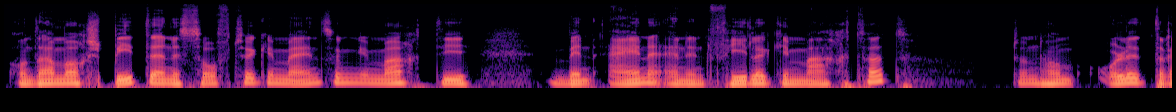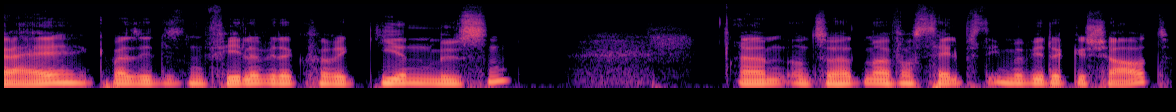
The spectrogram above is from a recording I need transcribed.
und haben auch später eine Software gemeinsam gemacht, die, wenn einer einen Fehler gemacht hat, dann haben alle drei quasi diesen Fehler wieder korrigieren müssen. Ähm, und so hat man einfach selbst immer wieder geschaut.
